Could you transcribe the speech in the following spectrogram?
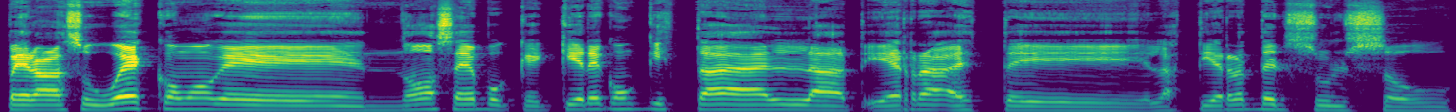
Pero a su vez como que no sé, porque quiere conquistar la tierra, este, las tierras del sur, so,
